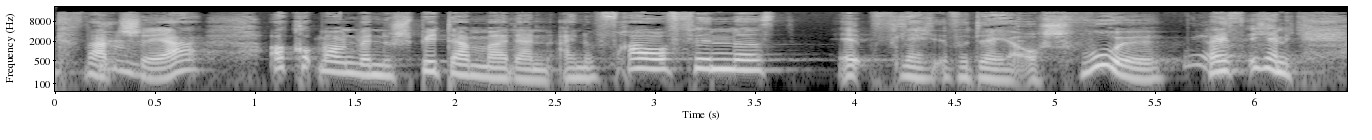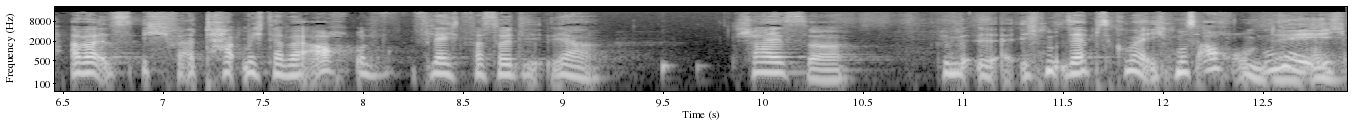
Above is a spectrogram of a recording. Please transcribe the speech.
quatsche, ja, oh guck mal, und wenn du später mal dann eine Frau findest, äh, vielleicht wird er ja auch schwul, weiß ich ja nicht, aber es, ich ertappe mich dabei auch und vielleicht was sollte, ja, scheiße. Ich, selbst, guck mal, ich muss auch umdenken. Nee, ich,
